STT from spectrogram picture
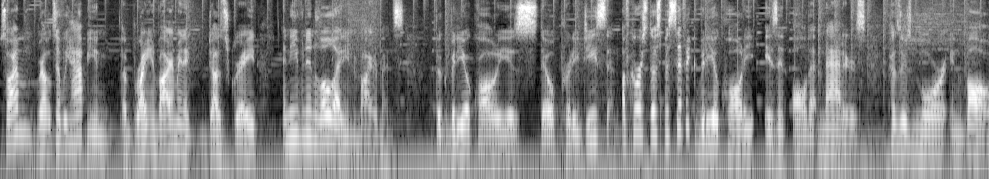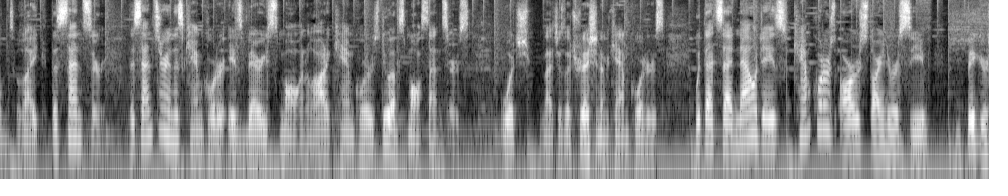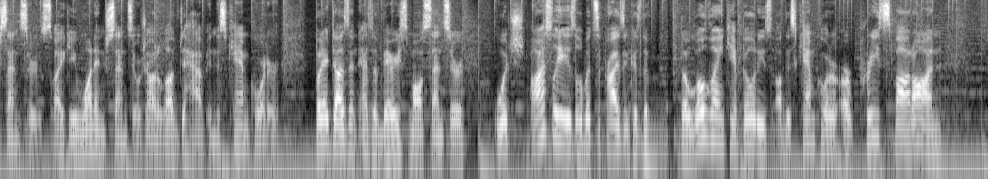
So I'm relatively happy. In a bright environment, it does great, and even in low lighting environments the video quality is still pretty decent. Of course, the specific video quality isn't all that matters, because there's more involved, like the sensor. The sensor in this camcorder is very small, and a lot of camcorders do have small sensors, which that's just a tradition of camcorders. With that said, nowadays, camcorders are starting to receive bigger sensors, like a 1 inch sensor, which I would love to have in this camcorder, but it doesn't, it has a very small sensor, which honestly is a little bit surprising because the, the low light capabilities of this camcorder are pretty spot on,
